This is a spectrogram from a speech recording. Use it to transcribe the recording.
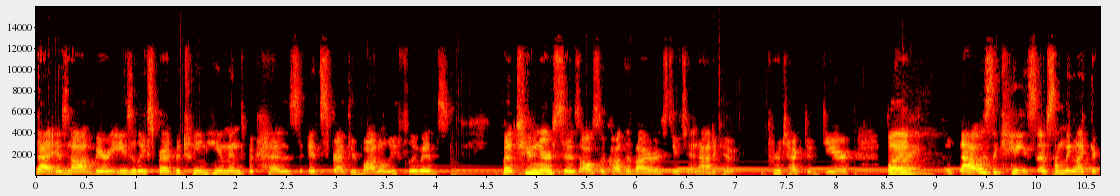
that is not very easily spread between humans because it's spread through bodily fluids. But two nurses also caught the virus due to inadequate protective gear. But right. if that was the case of something like the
